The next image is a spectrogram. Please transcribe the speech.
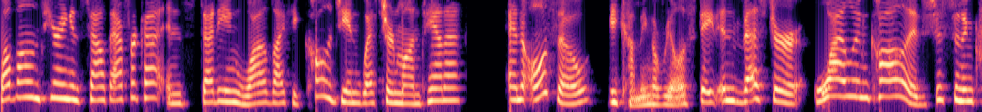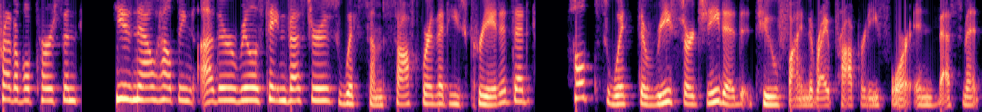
while volunteering in South Africa and studying wildlife ecology in Western Montana, and also becoming a real estate investor while in college. Just an incredible person. He is now helping other real estate investors with some software that he's created that helps with the research needed to find the right property for investment.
